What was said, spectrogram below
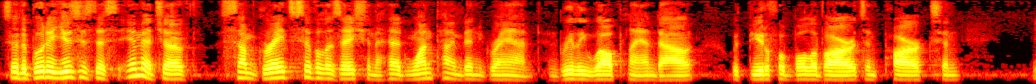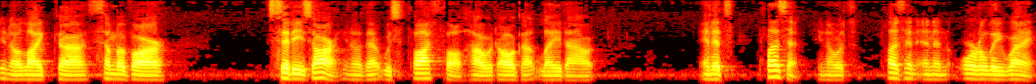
so the Buddha uses this image of some great civilization that had one time been grand and really well planned out with beautiful boulevards and parks and, you know, like uh, some of our cities are. You know, that was thoughtful how it all got laid out. And it's pleasant, you know, it's pleasant in an orderly way.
